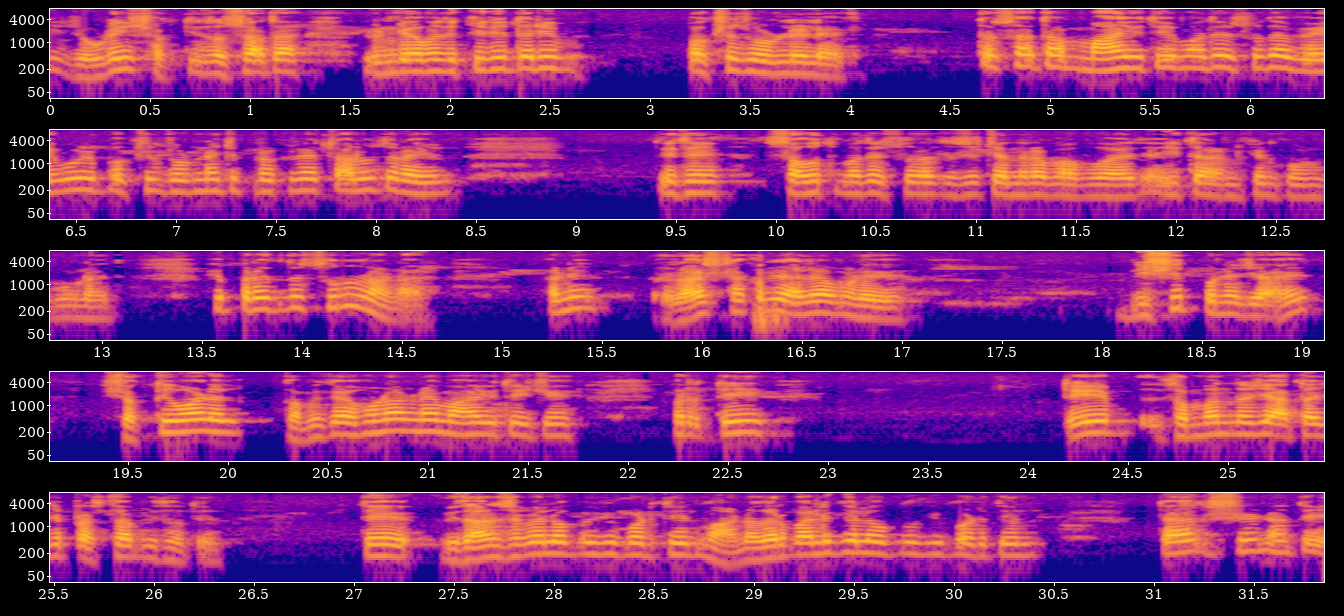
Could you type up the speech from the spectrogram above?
जेवढी शक्ती जसं आता इंडियामध्ये कितीतरी पक्ष जोडलेले आहेत तसं आता महायुतीमध्ये सुद्धा वेगवेगळे पक्ष जोडण्याची प्रक्रिया चालूच राहील. तिथे साऊथमध्ये सुद्धा जसे चंद्रबाबू आहेत इतर आणखीन कोण कोण आहेत हे प्रयत्न सुरू राहणार. आणि राज ठाकरे आल्यामुळे निश्चितपणे जे आहे शक्ती वाढेल. कमी काय होणार नाही महायुतीची. पण ते ते संबंध जे आता जे प्रस्थापित होते ते विधानसभेला उपयोगी पडतील महानगरपालिकेला उपयोगी पडतील. त्या दृष्टीनं ते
